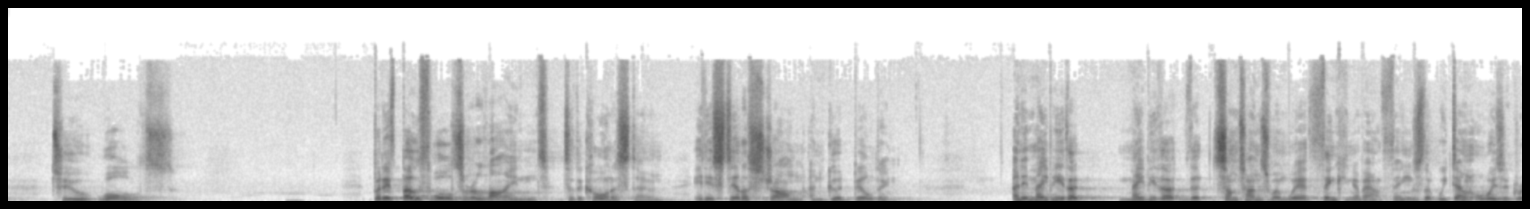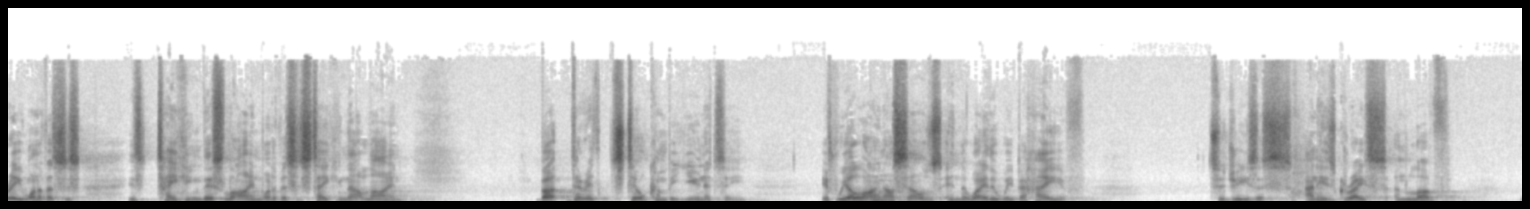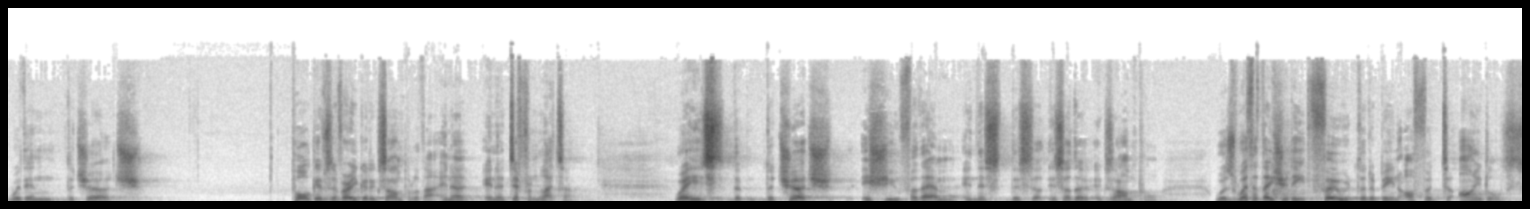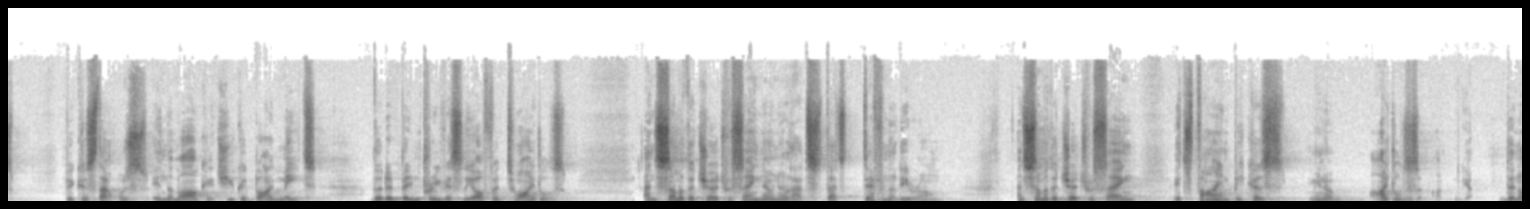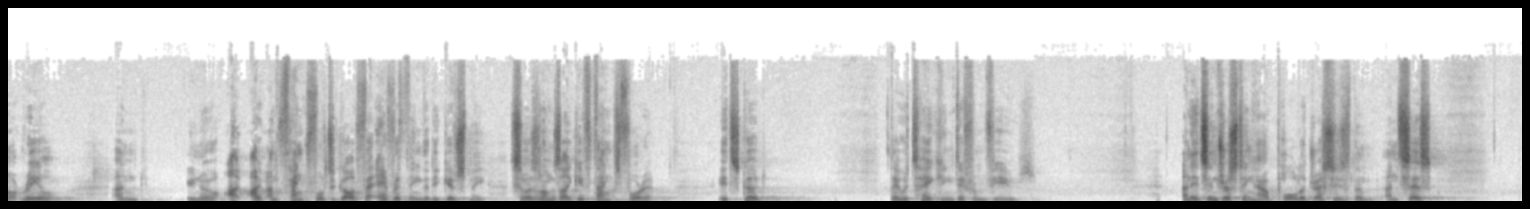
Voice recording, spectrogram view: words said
two walls. But if both walls are aligned to the cornerstone, it is still a strong and good building. And it may be that maybe that, that sometimes when we're thinking about things that we don't always agree. One of us is, is taking this line, one of us is taking that line. But there is, still can be unity if we align ourselves in the way that we behave to Jesus and his grace and love within the church. Paul gives a very good example of that in a, in a different letter, where he's, the, the church issue for them in this, this, this other example was whether they should eat food that had been offered to idols, because that was in the market. You could buy meat that had been previously offered to idols. And some of the church were saying, no, no, that's, that's definitely wrong. And some of the church were saying, it's fine because, you know, idols, they're not real. And, you know, I, I'm thankful to God for everything that He gives me. So as long as I give thanks for it, it's good. They were taking different views. And it's interesting how Paul addresses them and says,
